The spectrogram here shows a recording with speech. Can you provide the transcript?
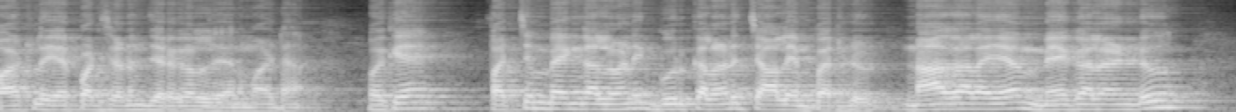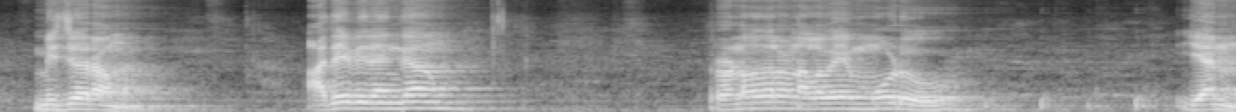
వాటిలో ఏర్పాటు చేయడం జరగలేదు అనమాట ఓకే? పశ్చిమ బెంగాల్లోని గుర్కలాండ్ చాలా ఇంపార్టెంట్. నాగాలయ మేఘాలాండ్ మిజోరాం. అదేవిధంగా రెండు వందల నలభై మూడు ఎన్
